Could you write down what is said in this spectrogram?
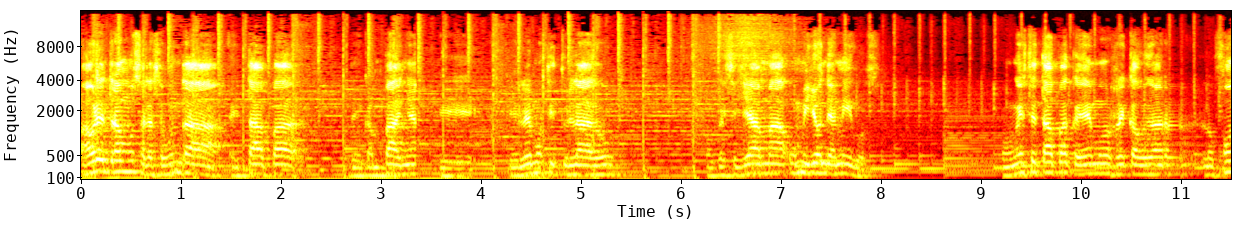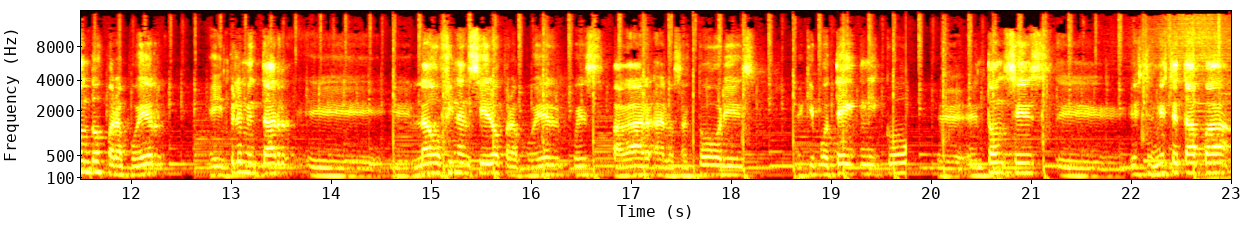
Ahora entramos a la segunda etapa de campaña que, que lo hemos titulado, aunque se llama Un Millón de Amigos. Con esta etapa queremos recaudar los fondos para poder implementar eh, el lado financiero para poder pues, pagar a los actores, equipo técnico. Eh, entonces, eh, en esta etapa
